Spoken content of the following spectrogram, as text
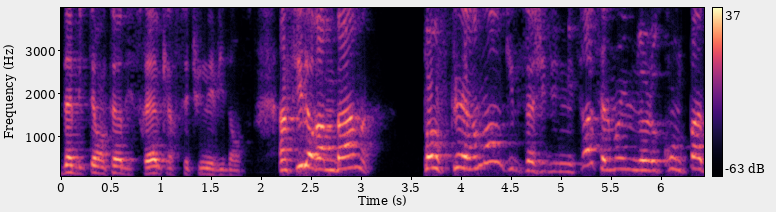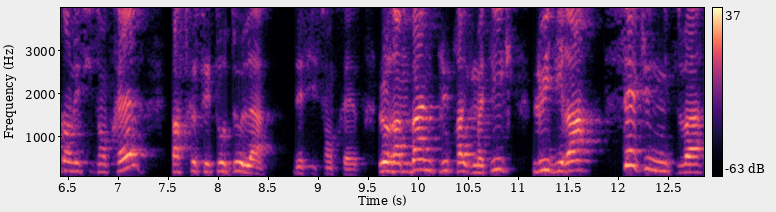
d'habiter en terre d'Israël, car c'est une évidence. Ainsi, le Rambam pense clairement qu'il s'agit d'une mitzvah, seulement il ne le compte pas dans les 613, parce que c'est au-delà des 613. Le Ramban, plus pragmatique, lui dira c'est une mitzvah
